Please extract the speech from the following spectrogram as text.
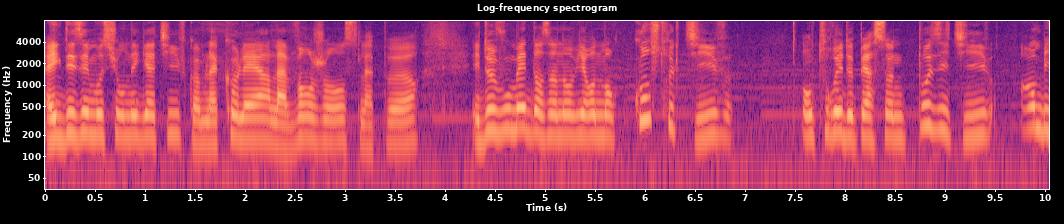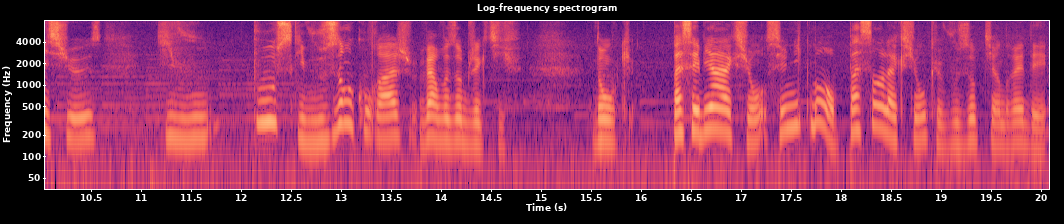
avec des émotions négatives comme la colère, la vengeance, la peur, et de vous mettre dans un environnement constructif entouré de personnes positives, ambitieuses, qui vous poussent, qui vous encouragent vers vos objectifs. Donc, passez bien à l'action. C'est uniquement en passant à l'action que vous obtiendrez des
